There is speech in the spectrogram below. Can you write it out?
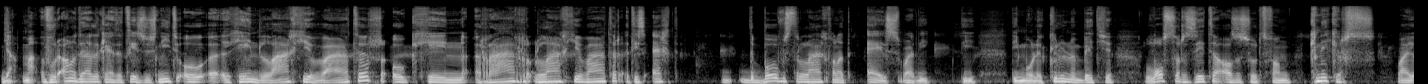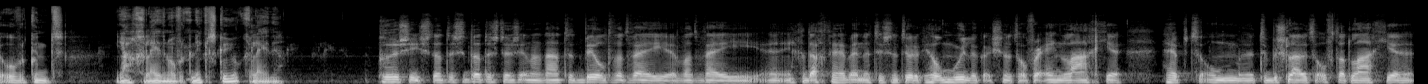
Ja, maar voor alle duidelijkheid, het is dus niet oh, uh, geen laagje water, ook geen raar laagje water. Het is echt de bovenste laag van het ijs, waar die, die, die moleculen een beetje losser zitten als een soort van knikkers, waar je over kunt ja, glijden. Over knikkers kun je ook glijden. Precies, dat is, dat is dus inderdaad het beeld wat wij, wat wij in gedachten hebben. En het is natuurlijk heel moeilijk als je het over één laagje hebt om te besluiten of dat laagje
